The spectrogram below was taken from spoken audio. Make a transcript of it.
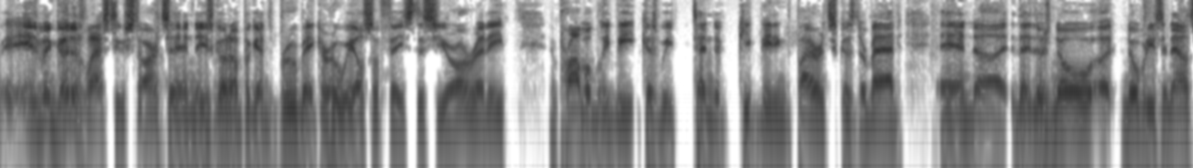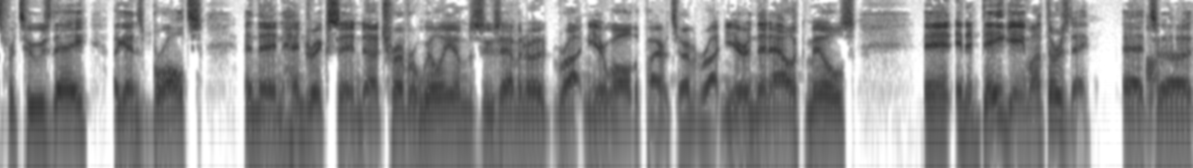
he's been good his last two starts, and he's going up against Brubaker, who we also faced this year already, and probably beat because we tend to keep beating the Pirates because they're bad. And uh, th- there's no uh, nobody's announced for Tuesday against Braults. And then Hendricks and uh, Trevor Williams, who's having a rotten year. Well, all the Pirates are having a rotten year. And then Alec Mills in, in a day game on Thursday at uh,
